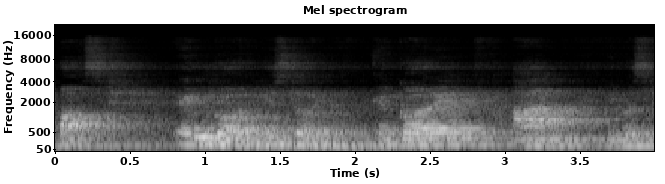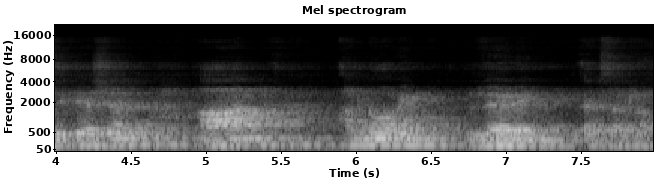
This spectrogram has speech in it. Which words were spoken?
past. Inquiry history. Inquiry and investigation and unknowing learning etc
